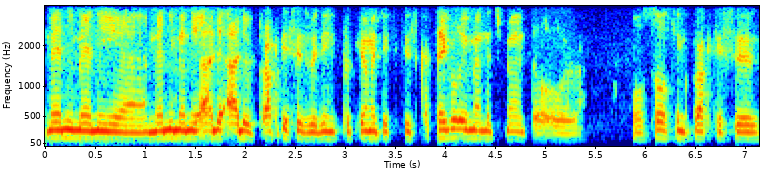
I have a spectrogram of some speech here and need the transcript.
many, many, uh, many, many other other practices within procurement. If it is category management or or sourcing practices.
